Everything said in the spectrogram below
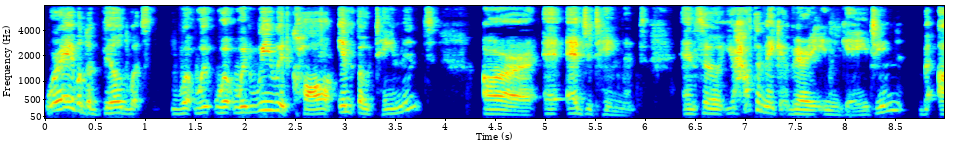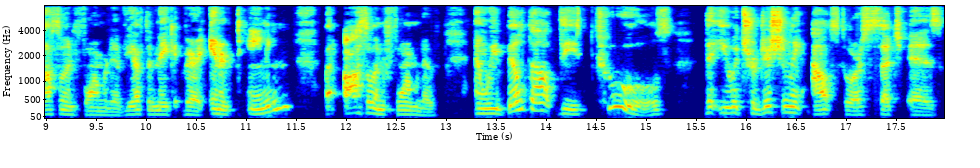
we're able to build what's what we, what we would call infotainment or edutainment. And so you have to make it very engaging, but also informative. You have to make it very entertaining, but also informative. And we built out these tools that you would traditionally outsource, such as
